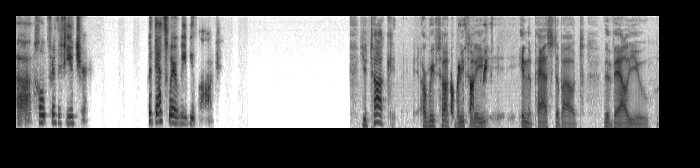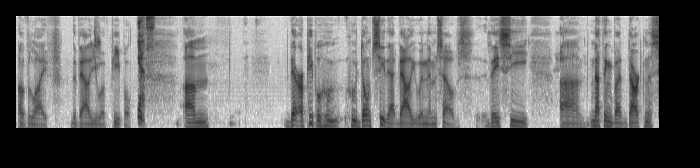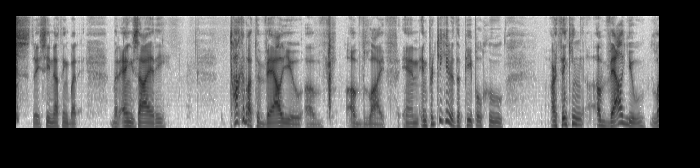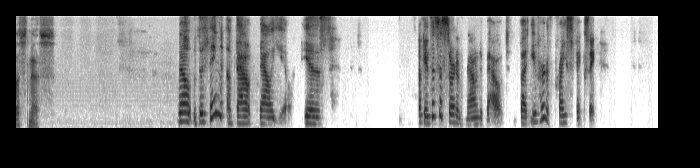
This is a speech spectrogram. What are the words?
uh, hope for the future. But that's where we belong. You talk, or we've talked briefly in the past about the value of life, the value of people. Yes. Um, there are people who, who don't see that value in themselves. They see uh, nothing but darkness. They see nothing but but anxiety. Talk about the value of of life, and in particular, the people who are thinking of valuelessness. Well, the thing about value is okay, this is sort of roundabout, but you've heard of price fixing.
